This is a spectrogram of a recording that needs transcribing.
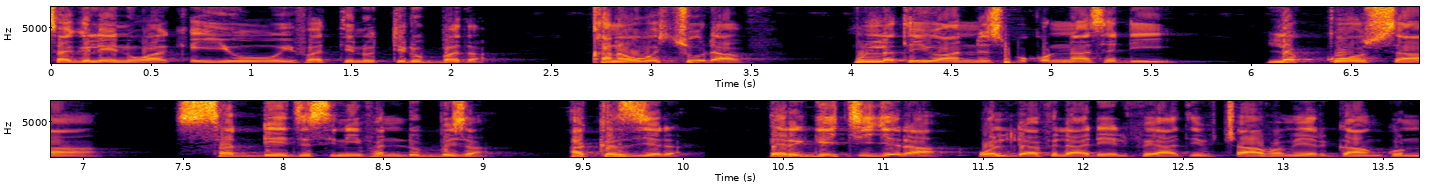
sagaleen waaqayyoo ifatti nutti dubbata. Kana hubachuudhaaf mul'ata Yohaannis boqonnaa sadii lakkoofsa saddeet isiniifan dubbisa akkas jedha. Ergichi jedha waldaa filaadelfiyaatiif caafame ergaan kun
